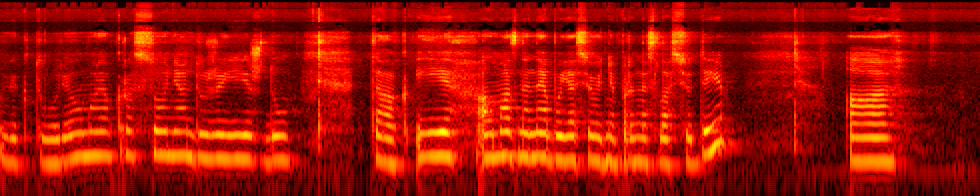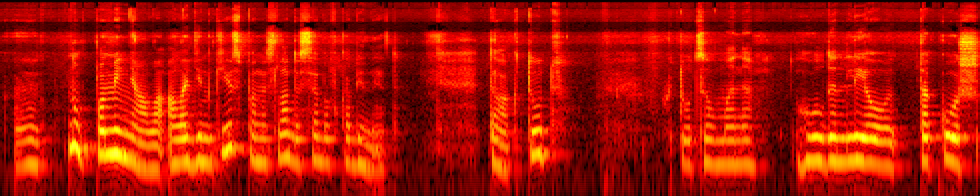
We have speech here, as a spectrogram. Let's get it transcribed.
Вікторіо, моя красуня, дуже її жду. Так, і алмазне небо я сьогодні принесла сюди. А, е, ну, поміняла Аладдін Кіс, понесла до себе в кабінет. Так, тут хто це в мене? Голден Ліо також,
